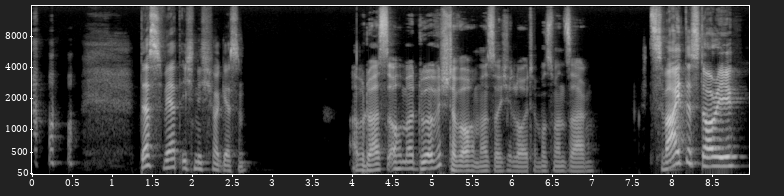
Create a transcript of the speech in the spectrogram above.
das werde ich nicht vergessen. Aber du hast auch immer, du erwischt aber auch immer solche Leute, muss man sagen. Zweite Story.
